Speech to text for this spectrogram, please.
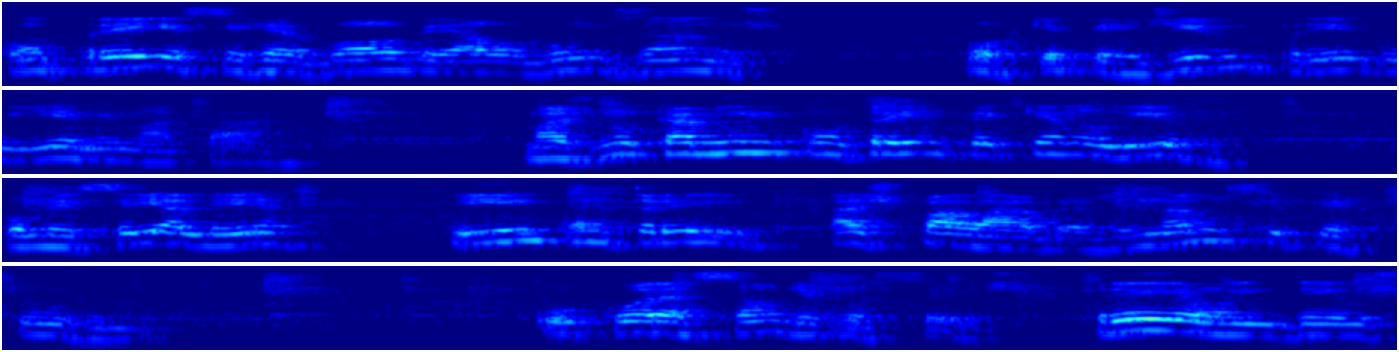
Comprei esse revólver há alguns anos porque perdi o emprego e ia me matar. Mas no caminho encontrei um pequeno livro. Comecei a ler e encontrei as palavras: Não se perturbe o coração de vocês. Creiam em Deus,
